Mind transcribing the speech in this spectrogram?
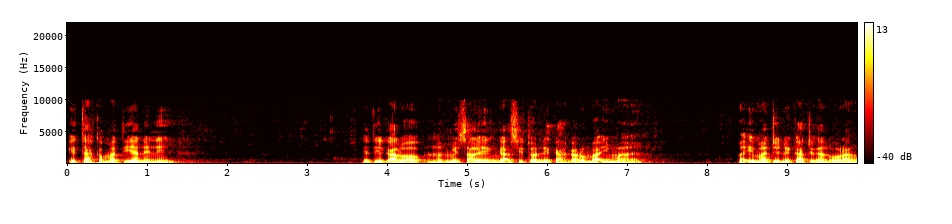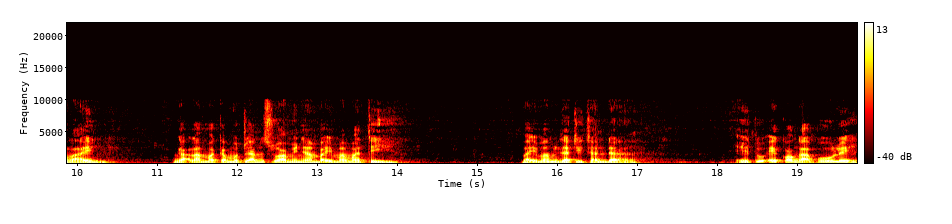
Iddah kematian ini jadi kalau misalnya enggak sido nikah karo Mbak Ima Mbak Ima dinikah dengan orang lain enggak lama kemudian suaminya Mbak Ima mati Mbak Ima menjadi janda itu Eko enggak boleh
